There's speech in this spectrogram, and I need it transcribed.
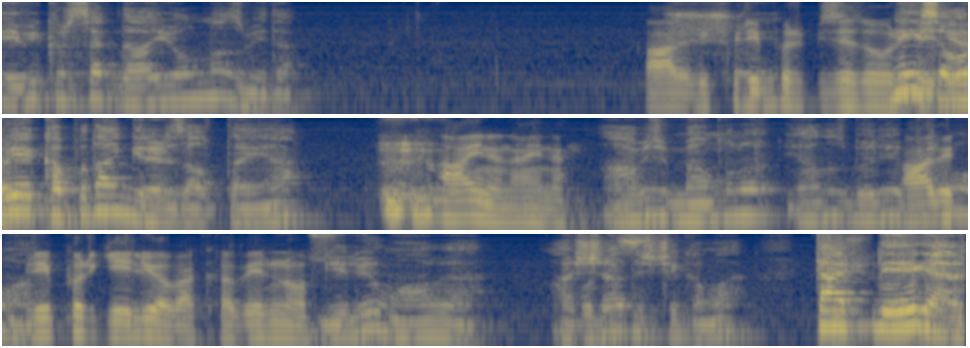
evi kırsak daha iyi olmaz mıydı? Abi bir Şurayı- creeper bize doğru Neyse geliyor. oraya kapıdan gireriz alttan ya. aynen aynen. Abicim ben bunu yalnız böyle Abi yapıyorum ama. creeper geliyor bak haberin olsun. Geliyor mu abi? Aşağı O dis- düşecek ama. Takliye gel.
